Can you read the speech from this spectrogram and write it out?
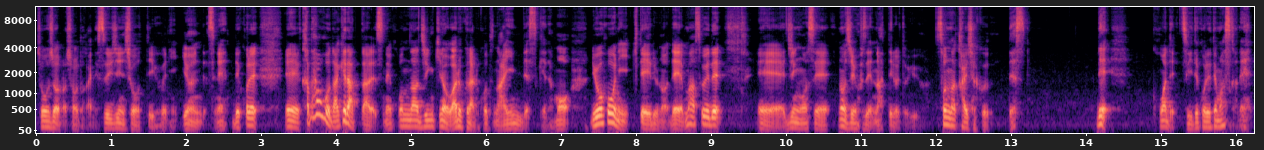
症状の症とかに水腎症っていうふうに言うんですね。で、これ、えー、片方だけだったらですね、こんな腎機能悪くなることないんですけども、両方に来ているので、まあ、それで、えー、腎合性の腎不全になっているという、そんな解釈です。で、ここまでついてこれてますかね。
